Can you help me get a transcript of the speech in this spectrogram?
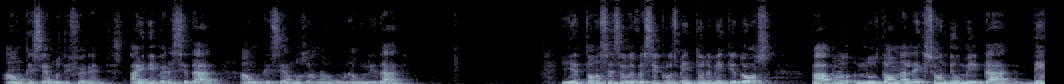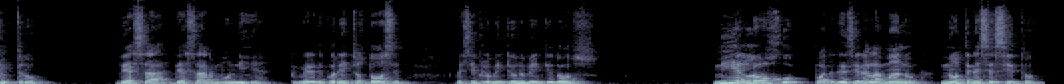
aunque seamos diferentes. Há diversidade, aunque seamos uma, uma unidade. E então, nos versículos 21 e 22, Pablo nos dá uma lição de humildade dentro dessa, dessa harmonia. 1 Coríntios 12, versículo 21 e 22. Ni el ojo puede decir a la mano, no te necesito,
